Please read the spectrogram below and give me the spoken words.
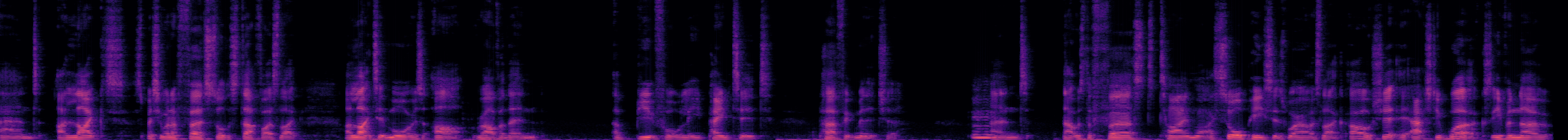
and I liked, especially when I first saw the stuff, I was like, I liked it more as art rather than a beautifully painted, perfect miniature. Mhm. And that was the first time that I saw pieces where I was like, oh shit, it actually works, even though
